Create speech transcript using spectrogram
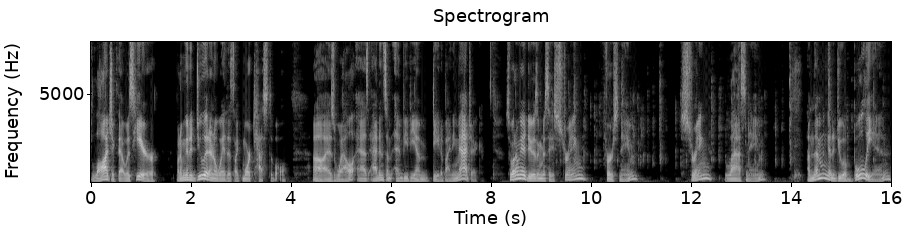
logic that was here, but I'm going to do it in a way that's like more testable uh, as well as add in some MVVM data binding magic. So what I'm going to do is I'm going to say string first name, string last name, and then I'm going to do a Boolean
